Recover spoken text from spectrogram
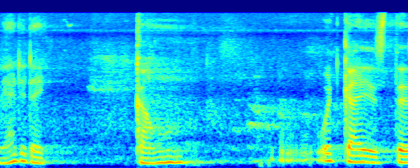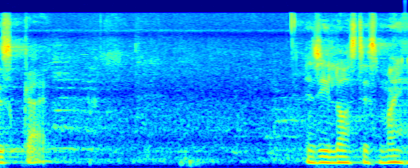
where did I come? What guy is this guy? Has he lost his mind?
